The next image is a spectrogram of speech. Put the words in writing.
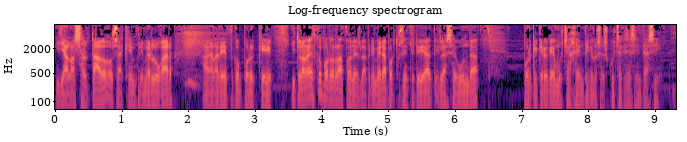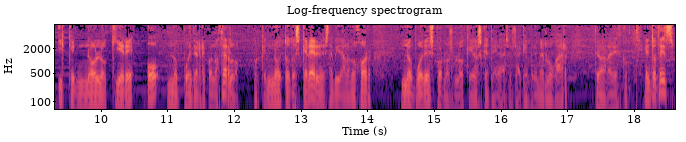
y ya lo has saltado, o sea que en primer lugar agradezco porque, y te lo agradezco por dos razones, la primera por tu sinceridad y la segunda porque creo que hay mucha gente que nos escucha que se siente así y que no lo quiere o no puede reconocerlo, porque no todo es querer en esta vida, a lo mejor no puedes por los bloqueos que tengas, o sea que en primer lugar te lo agradezco. Entonces,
